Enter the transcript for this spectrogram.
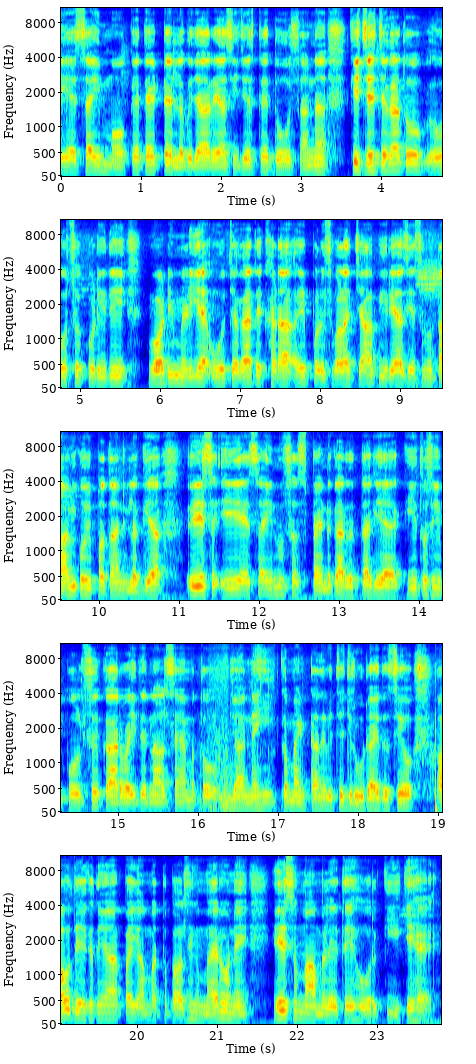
ਏਐਸਆਈ ਮੌਕੇ ਤੇ ਢਿੱਲ ਗੁਜ਼ਾਰ ਰਿਹਾ ਸੀ, ਜਿਸ ਤੇ ਦੋਸ਼ ਹਨ ਕਿ ਜਿਸ ਜਗ੍ਹਾ ਤੋਂ ਉਸ ਕੁੜੀ ਦੀ ਬੋਡੀ ਮਿਲੀ ਹੈ, ਉਸ ਜਗ੍ਹਾ ਤੇ ਖੜਾ ਇਹ ਪੁਲਿਸ ਵਾਲਾ ਚਾਹ ਪੀ ਰਿਹਾ ਸੀ। ਇਸ ਨੂੰ ਤਾਂ ਵੀ ਕੋਈ ਪਤਾ ਨਹੀਂ ਲੱਗਿਆ। ਇਸ ਏਐਸਆਈ ਨੂੰ ਸਸਪੈਂਡ ਕਰ ਦਿੱਤਾ ਗਿਆ ਹੈ। ਕੀ ਤੁਸੀਂ ਪੁਲਿਸ ਕਾਰਵਾਈ ਦੇ ਨਾਲ ਸਹਿਮਤ ਹੋ ਜਾਂ ਨਹੀਂ? ਕਮੈਂਟਾਂ ਦੇ ਵਿੱਚ ਜਰੂਰ ਆਏ ਦੱਸਿਓ। ਆਓ ਦੇਖਦੇ ਹਾਂ ਭਾਈ ਅਮਰਤਪਾਲ ਸਿੰਘ ਮਹਿਰੋ ਨੇ ਇਸ ਮਾਮਲੇ ਤੇ ਹੋਰ ਕੀ ਕਿਹਾ ਹੈ।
